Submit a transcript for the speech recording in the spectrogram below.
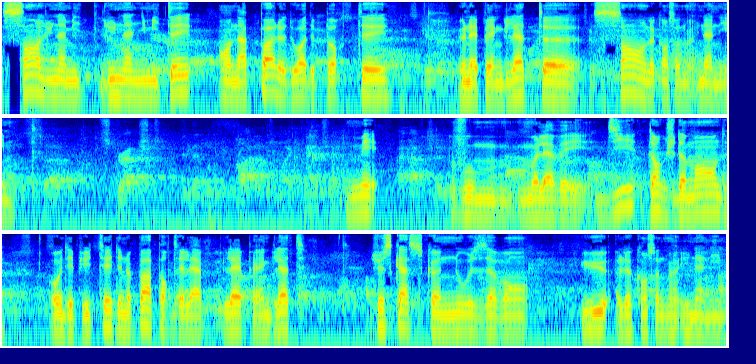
Sans l'unanimité, on n'a pas le droit de porter une épinglette euh, sans le consentement unanime. Mais vous me l'avez dit, donc je demande aux députés de ne pas porter l'épinglette jusqu'à ce que nous avons eu le consentement unanime.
